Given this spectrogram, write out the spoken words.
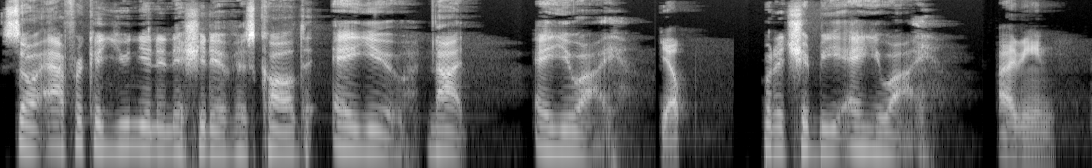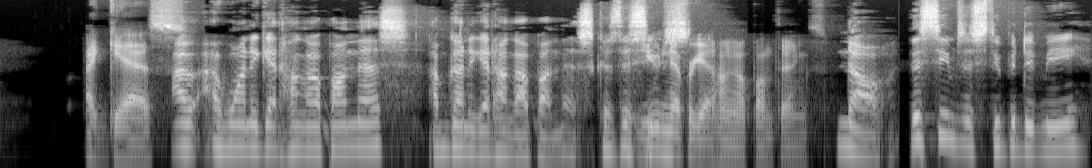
so, Africa Union Initiative is called AU, not AUI, Yep. but it should be AUI. I mean, I guess. I, I want to get hung up on this. I'm going to get hung up on this because this you seems never get hung up on things. no. This seems as stupid to me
